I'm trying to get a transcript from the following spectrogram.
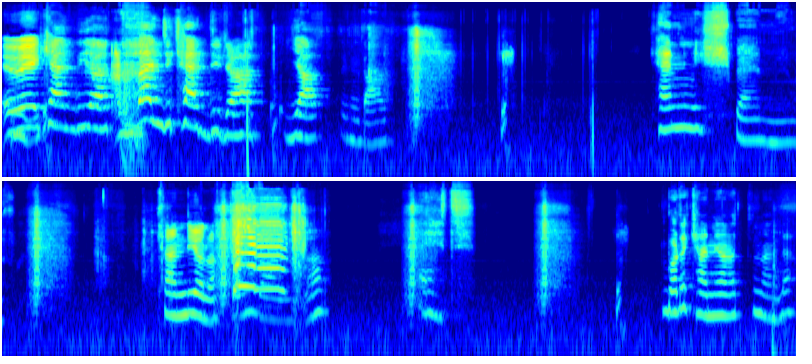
Evet kendi yarattı. Bence kendi rahat yaptığından. Kendimi hiç beğenmiyorum. Kendi yarattı. galiba. Evet. Bu arada kendi yarattın nerede?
